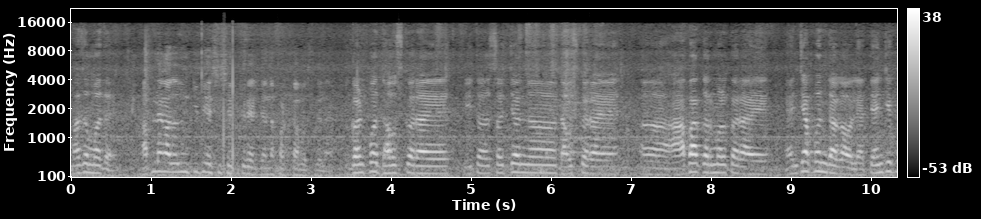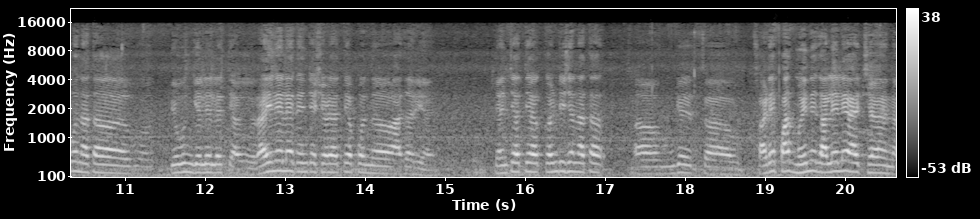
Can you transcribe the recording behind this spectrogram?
माझं मत आहे. आपल्या गावात अजून किती असे शेतकरी आहेत ज्यांना फटका बसलेला आहे? गणपत धावसकर आहे इथं सज्जन धावसकर आहे आबा करमळकर आहे यांच्या पण दगावल्या त्यांची पण आता देऊन गेलेल्या त्या राहिलेल्या त्यांच्या शेळ्या त्या पण आजारी आहे त्यांच्या त्या कंडिशन आता म्हणजे साडेपाच महिने झालेले आहेत शेळ्यांना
